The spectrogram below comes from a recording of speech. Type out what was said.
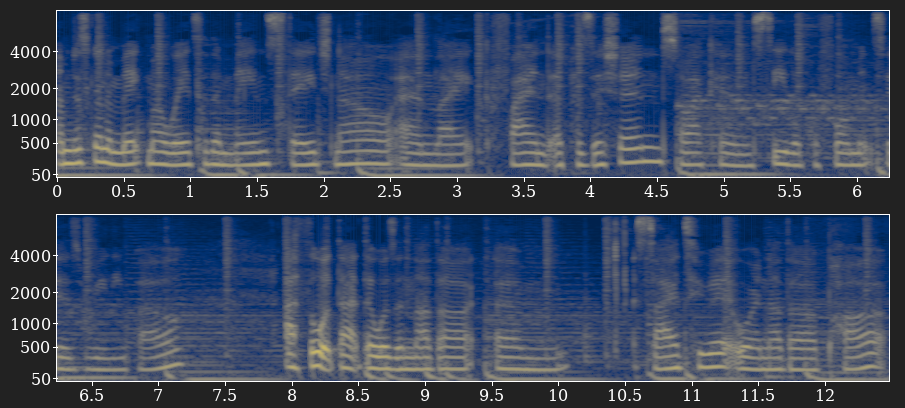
I'm just gonna make my way to the main stage now and like find a position so I can see the performances really well. I thought that there was another um, side to it or another part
